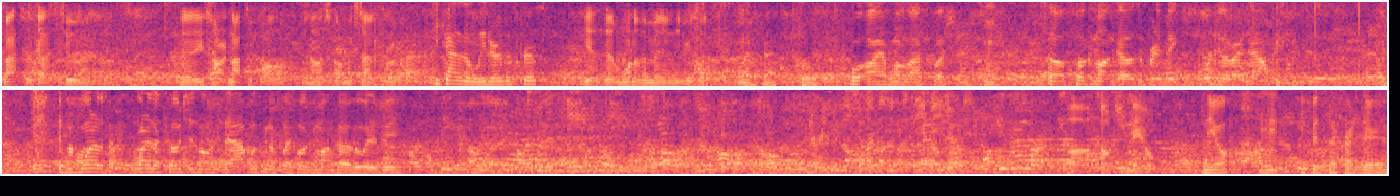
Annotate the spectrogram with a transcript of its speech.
fastest guys too, and uh, he's hard not to follow. You know, so I'm excited for him. Is he kind of the leader of this group? Yeah, one of the main leaders. Okay, cool. Well, I have one last question. Hmm? So Pokemon Go is a pretty big deal right now. if, if one of the one of the coaches on the staff was going to play Pokemon Go, who would it be? Uh, Coach Neil. Neil? Mm-hmm. He fits that criteria.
